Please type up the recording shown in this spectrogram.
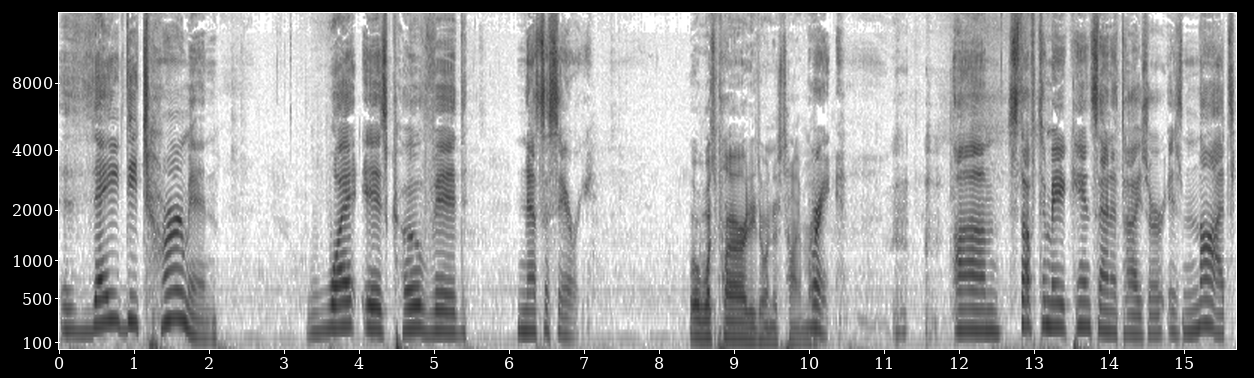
They determine what is COVID necessary. Or what's priority during this time, right? Right. Um, stuff to make hand sanitizer is not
